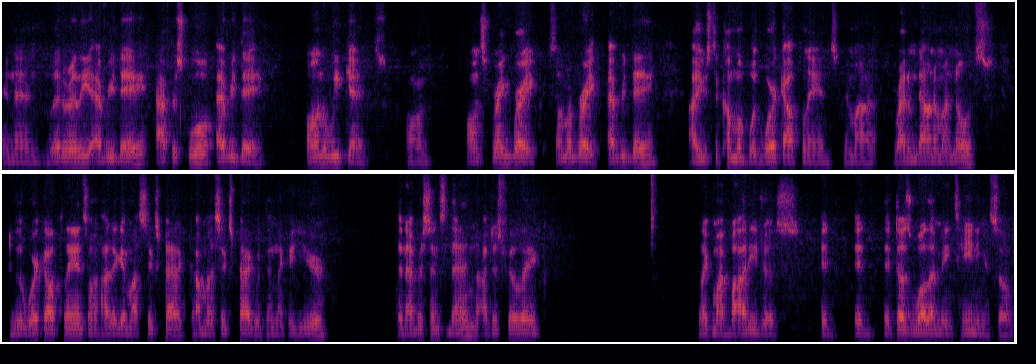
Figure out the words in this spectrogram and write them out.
And then literally every day after school, every day, on the weekends, on on spring break, summer break, every day, I used to come up with workout plans in my write them down in my notes, do the workout plans on how to get my six pack. Got my six pack within like a year. Then ever since then, I just feel like like my body just it it it does well at maintaining itself.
